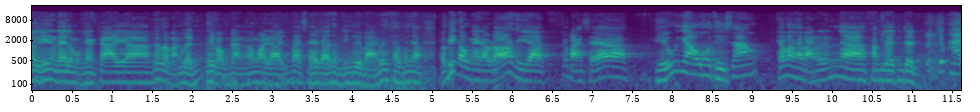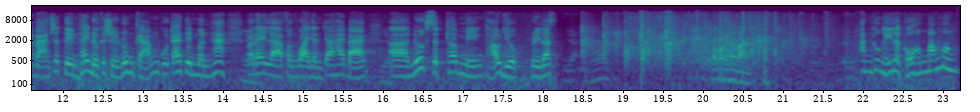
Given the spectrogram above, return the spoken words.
Tôi nghĩ rằng đây là một chàng trai à, rất là bản lĩnh. Hy vọng rằng ở ngoài đời chúng ta sẽ trở thành những người bạn rất thân với nhau. Và biết đâu ngày nào đó thì à, các bạn sẽ hiểu nhau thì sao cảm ơn hai bạn đã đến à, tham gia chương trình. Chúc hai bạn sẽ tìm thấy được cái sự rung cảm của trái tim mình ha. Và Dạ. đây là phần quà dành cho hai bạn à, nước xịt thơm miệng thảo dược relax. Cảm ơn. Hai bạn. Anh có nghĩ là cổ không bấm không?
